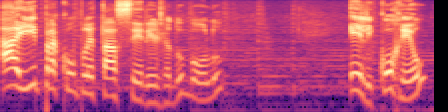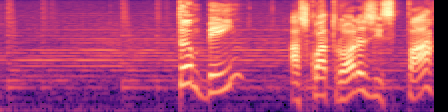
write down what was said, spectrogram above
Aí, para completar a cereja do bolo, ele correu também às 4 horas de Spa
